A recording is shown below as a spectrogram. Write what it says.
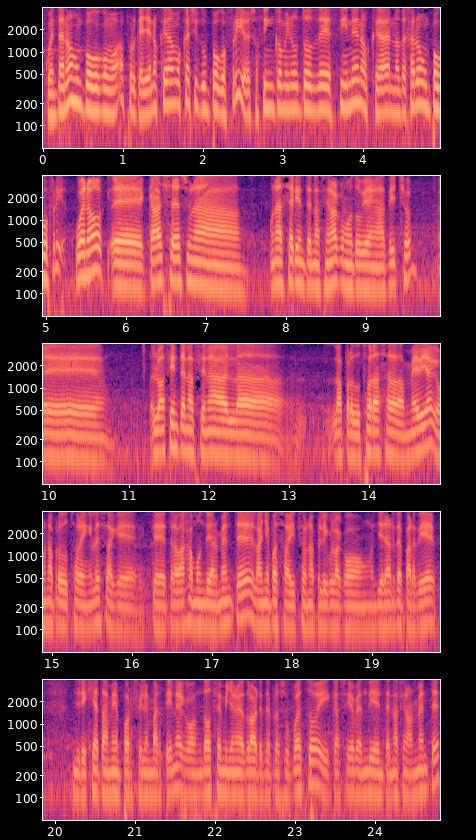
Cuéntanos un poco cómo vas, porque ayer nos quedamos casi que un poco fríos. Esos cinco minutos de cine nos, queda, nos dejaron un poco fríos. Bueno, eh, Cash es una, una serie internacional, como tú bien has dicho. Eh, lo hace internacional la, la productora Sara Media, que es una productora inglesa que, que trabaja mundialmente. El año pasado hizo una película con Gerard Depardieu, dirigida también por Philip Martínez, con 12 millones de dólares de presupuesto y que ha sido vendida internacionalmente.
